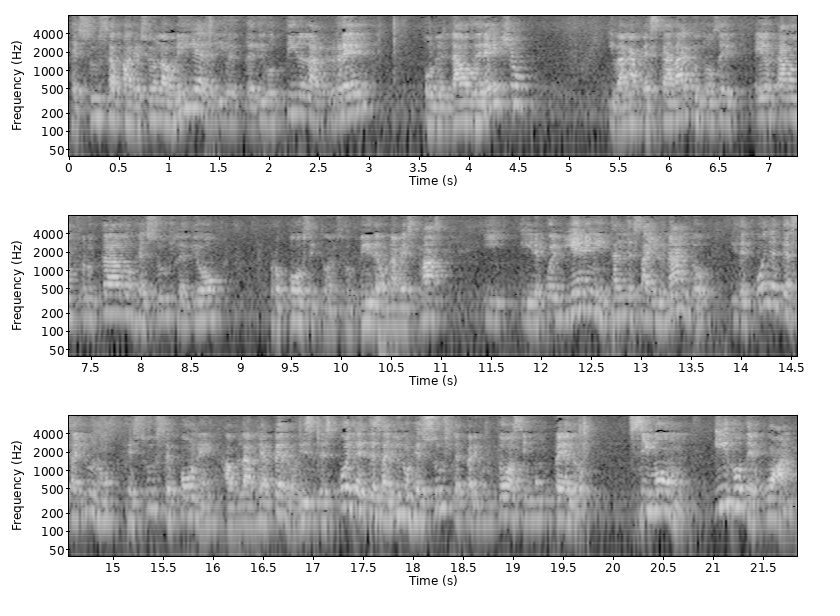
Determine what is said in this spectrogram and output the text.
Jesús apareció en la orilla, le le dijo, tira la red por el lado derecho y van a pescar algo. Entonces ellos estaban frustrados, Jesús le dio propósito en su vida una vez más. Y, después vienen y están desayunando. Y después del desayuno, Jesús se pone a hablarle a Pedro. Dice, después del desayuno, Jesús le preguntó a Simón Pedro, Simón, hijo de Juan,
